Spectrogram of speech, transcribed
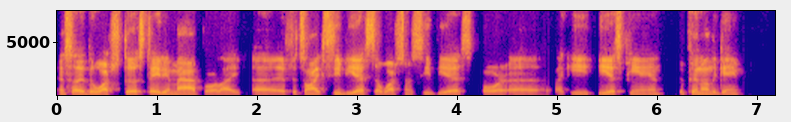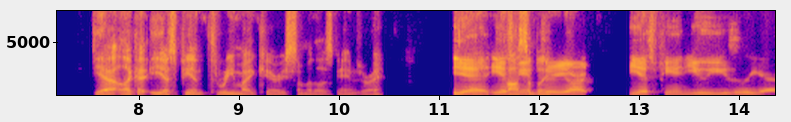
and so they watch the stadium app or like uh, if it's on like CBS, they'll watch on CBS or uh, like e- ESPN, depending on the game. Yeah, like a ESPN three might carry some of those games, right? Yeah, ESPN Possibly. three or ESPN U usually. Yeah.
